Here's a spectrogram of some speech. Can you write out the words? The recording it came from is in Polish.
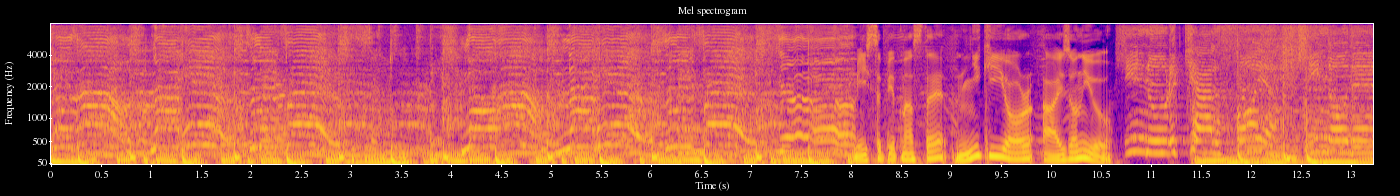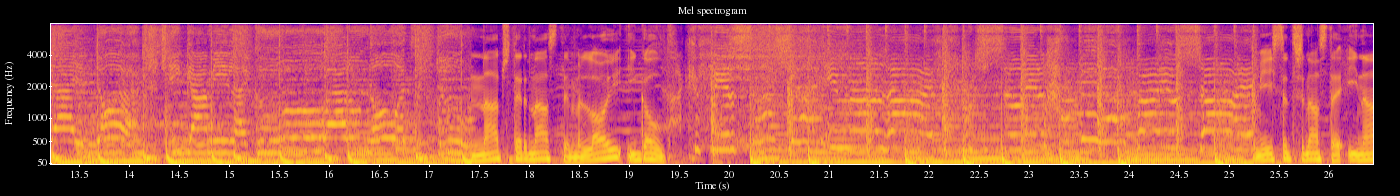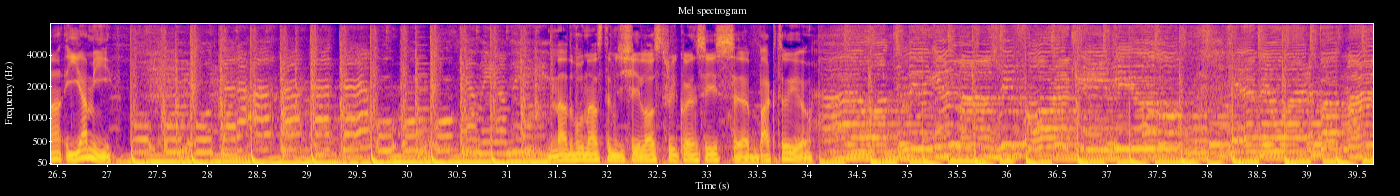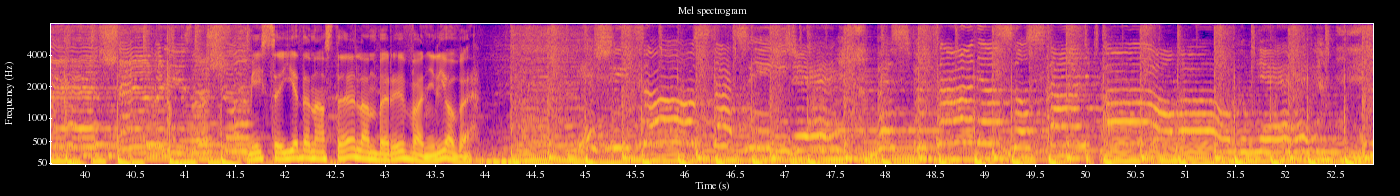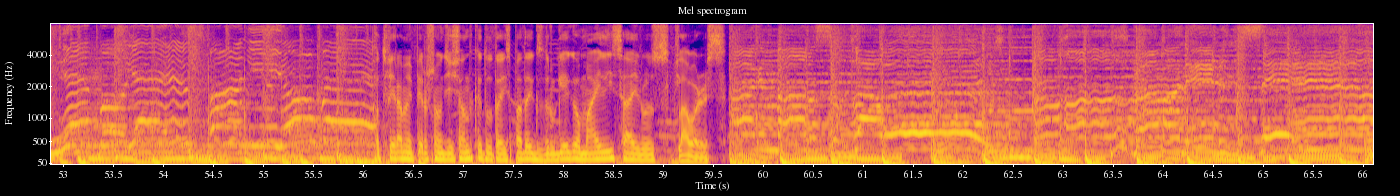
Miejsce 15, Nicky Your Eyes on You. Na 14, Loy i Gold. Miejsce 13, Ina Yami. Na 12 dzisiaj Lost Frequencies, e, Back to You. Miejsce 11, Lambery Waniliowe. Jeśli to ostatni dzień, bez pytania zostań obok mnie. Niebo jest waniliowe. Otwieramy pierwszą dziesiątkę, tutaj spadek z drugiego Miley Cyrus Flowers.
